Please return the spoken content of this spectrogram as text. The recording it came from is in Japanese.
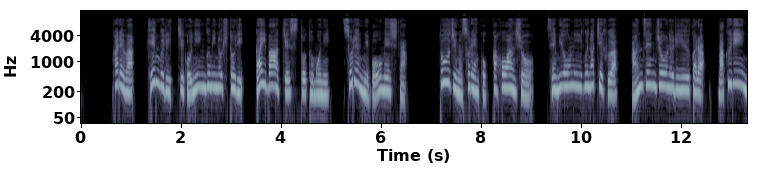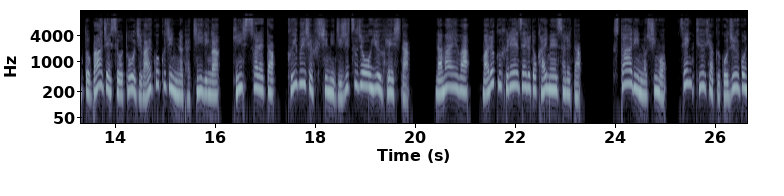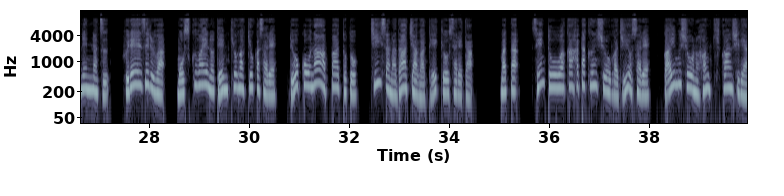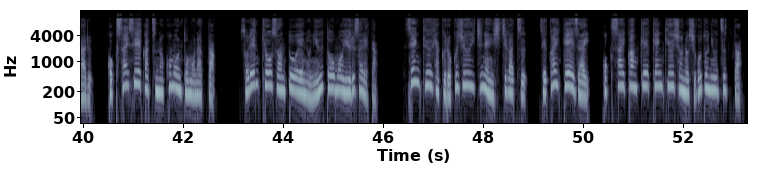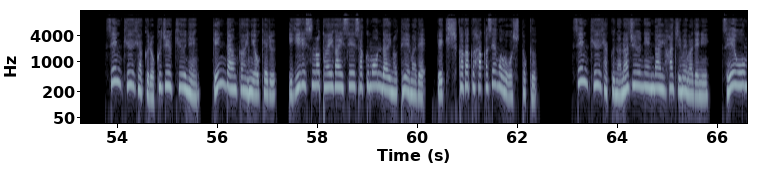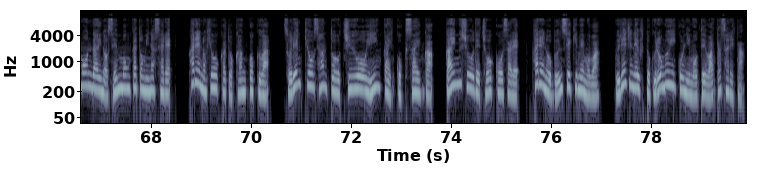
彼はケンブリッジ5人組の一人、ガイ・バーチェスと共にソ連に亡命した。当時のソ連国家保安省、セミオン・イグナチェフは安全上の理由からマクリーンとバージェスを当時外国人の立ち入りが禁止されたクイブイシェフ氏に事実上幽閉した。名前はマルク・フレーゼルと改名された。スターリンの死後、1955年夏、フレーゼルはモスクワへの転居が許可され、良好なアパートと小さなダーチャが提供された。また、戦闘赤旗勲章が授与され、外務省の半機関士である国際生活の顧問ともなった。ソ連共産党への入党も許された。1961年7月、世界経済国際関係研究所の仕事に移った。1969年、現段階におけるイギリスの対外政策問題のテーマで歴史科学博士号を取得。1970年代初めまでに西欧問題の専門家とみなされ、彼の評価と勧告は、ソ連共産党中央委員会国際化、外務省で聴講され、彼の分析メモは、ブレジネフとグロムイコにも手渡された。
